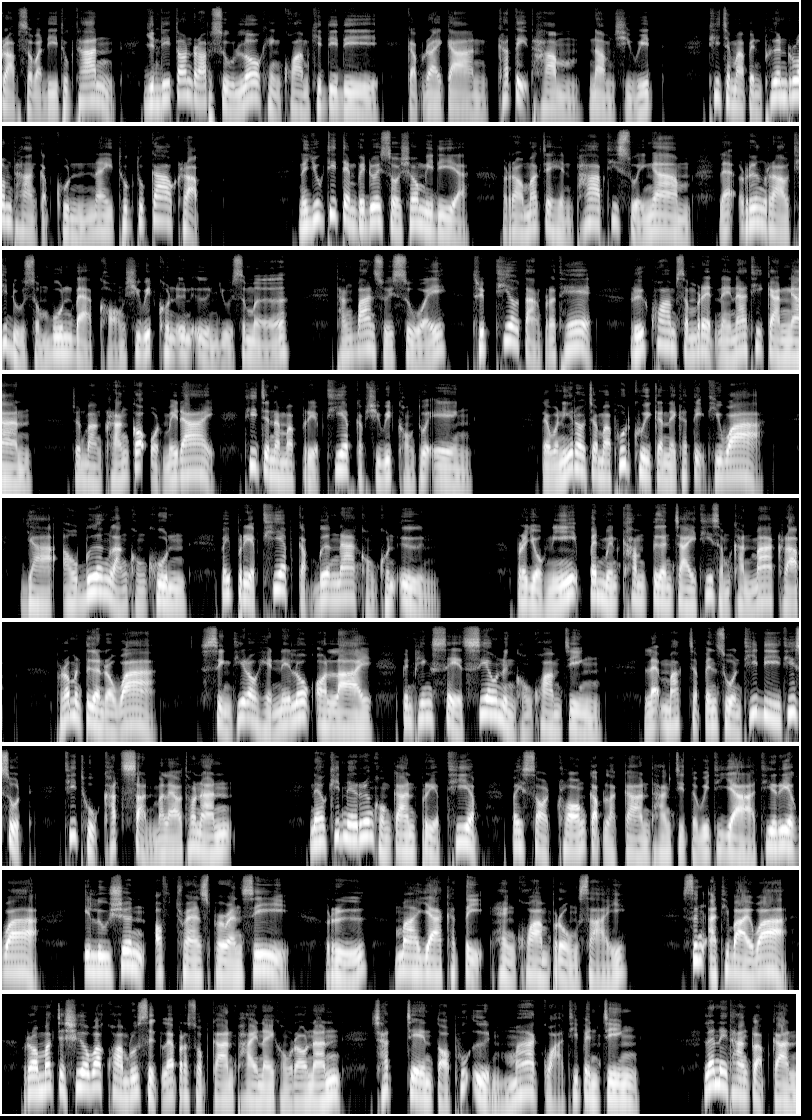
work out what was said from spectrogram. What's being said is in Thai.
กราบสวัสดีทุกท่าน ยินดีต้อนรับสู่โลกแห่งความคิดดีๆ กับรายการคติธรรมนำชีวิต ที่จะมาเป็นเพื่อนร่วมทางกับคุณในทุกๆก้าวครับ ในยุคที่เต็มไปด้วยโซเชียลมีเดียเรามักจะเห็นภาพที่สวยงาม และเรื่องราวที่ดูสมบูรณ์แบบของชีวิตคนอื่นๆ อยู่เสมอ ทั้งบ้านสวยๆทริปเที่ยวต่างประเทศ หรือความสำเร็จในหน้าที่การงาน จนบางครั้งก็อดไม่ได้ ที่จะนำมาเปรียบเทียบกับชีวิตของตัวเอง แต่วันนี้เราจะมาพูดคุยกันในคติที่ว่า อย่าเอาเบื้องหลังของคุณ ไปเปรียบเทียบกับเบื้องหน้าของคนอื่น ประโยคนี้เป็นเหมือนคำเตือนใจที่สำคัญมากครับ เพราะมันเตือนเราว่า สิ่งที่เราเห็นในโลกออนไลน์ เป็นเพียงเศษเสี้ยวหนึ่งของความจริง และมักจะเป็นส่วนที่ดีที่สุดที่ถูกคัดสรรมาแล้วเท่านั้น แนวคิดในเรื่องของการเปรียบเทียบไปสอดคล้องกับหลักการทางจิตวิทยาที่เรียกว่า illusion of transparency หรือมายาคติแห่งความโปร่งใส ซึ่งอธิบายว่า เรามักจะเชื่อว่าความรู้สึกและประสบการณ์ภายในของเรานั้น ชัดเจนต่อผู้อื่นมากกว่าที่เป็นจริง และในทางกลับกัน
